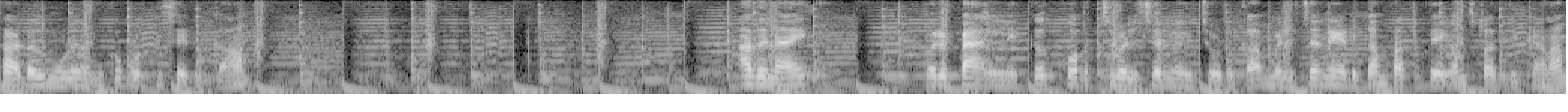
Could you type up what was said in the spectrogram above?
കടുകും കൂടി നമുക്ക് പൊട്ടിച്ചെടുക്കാം. അതിനായി ഒരു പാനിലേക്ക് കുറച്ച് വെളിച്ചെണ്ണ ഒഴിച്ചു കൊടുക്കാം. വെളിച്ചെണ്ണ എടുക്കാൻ പ്രത്യേകം ശ്രദ്ധിക്കണം.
